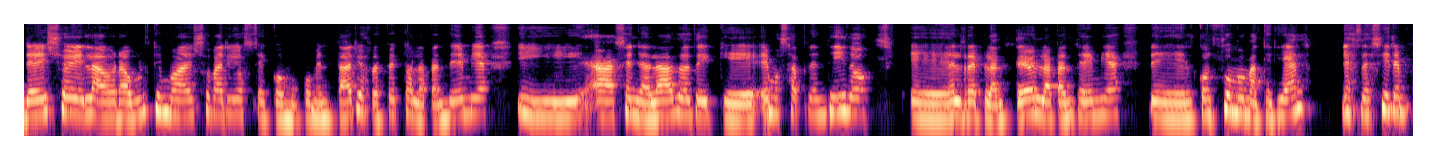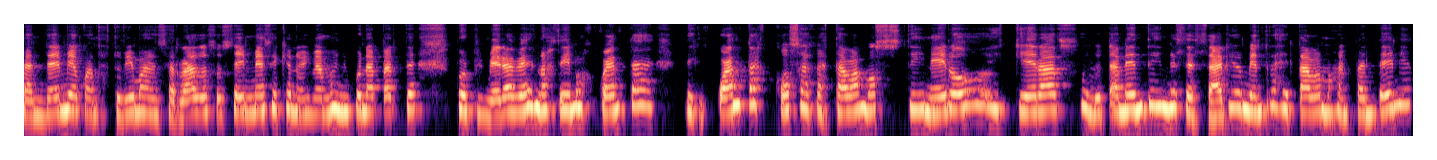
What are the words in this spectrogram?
de hecho, él ahora último ha hecho varios eh, como comentarios respecto a la pandemia y ha señalado de que hemos aprendido el replanteo en la pandemia del consumo material es decir, en pandemia, cuando estuvimos encerrados esos seis meses que no íbamos a ninguna parte, por primera vez nos dimos cuenta de cuántas cosas gastábamos dinero y que era absolutamente innecesario mientras estábamos en pandemia.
